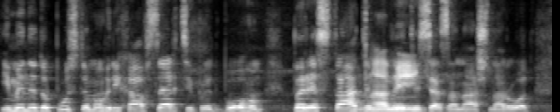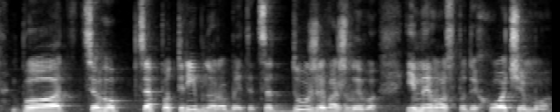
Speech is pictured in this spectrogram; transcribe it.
І ми не допустимо гріха в серці перед Богом перестати Амінь. молитися за наш народ. Бо цього це потрібно робити. Це дуже важливо. І ми, Господи, хочемо,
